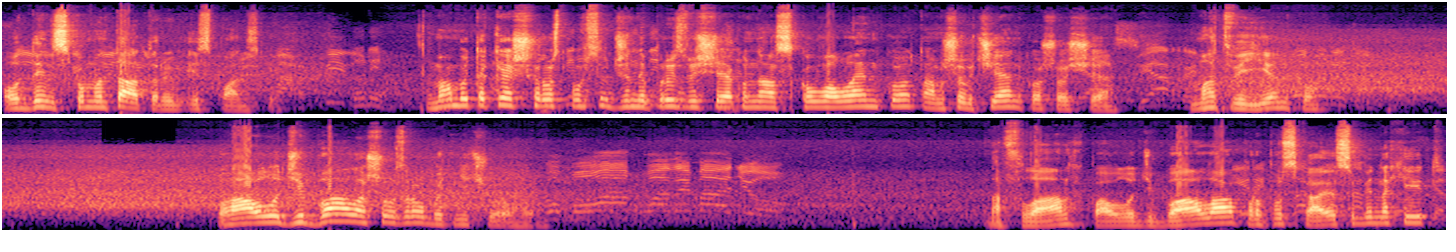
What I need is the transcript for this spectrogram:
один з коментаторів іспанських. Мабуть, таке ж розповсюджене прізвище, як у нас Коваленко, там Шевченко, що ще? Матвієнко. Пауло Дібала що зробить нічого. На фланг Пауло Дібала пропускає собі на хід.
